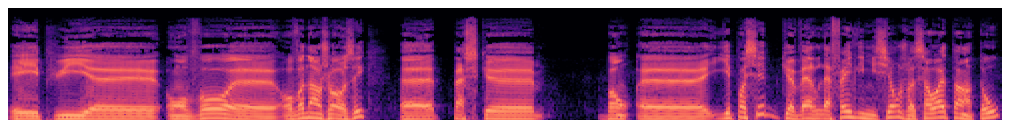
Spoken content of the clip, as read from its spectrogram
et puis euh, on va euh, on va en jaser euh, parce que bon, euh, il est possible que vers la fin de l'émission, je vais le savoir tantôt,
